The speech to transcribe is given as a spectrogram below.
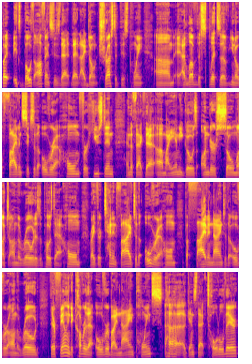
But it's both offenses that that I don't trust at this point. Um, I love the splits of you know five and six of the over at home for Houston, and the fact that uh, Miami goes under so much on the road as opposed to at home. Right, they're 10 and five to the over at home, but five and nine to the over on the road. They're failing to cover that over by nine points uh, against that total there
